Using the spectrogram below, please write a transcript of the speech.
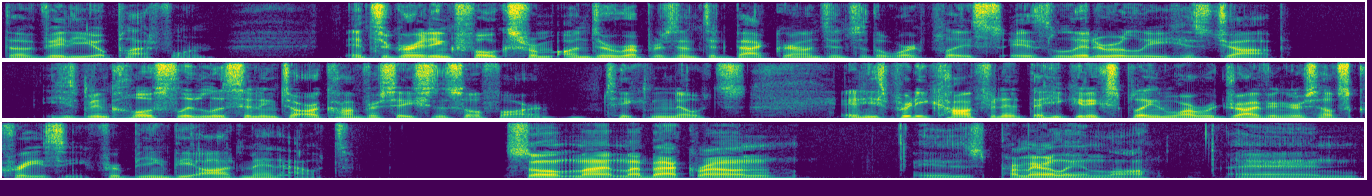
the video platform. Integrating folks from underrepresented backgrounds into the workplace is literally his job. He's been closely listening to our conversation so far, taking notes, and he's pretty confident that he can explain why we're driving ourselves crazy for being the odd man out. So, my, my background is primarily in law. And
